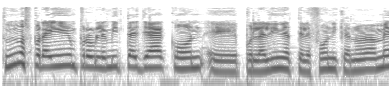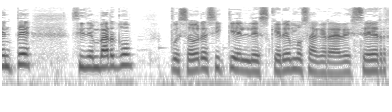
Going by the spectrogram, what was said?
Tuvimos por ahí un problemita ya con eh, pues la línea telefónica nuevamente, sin embargo, pues ahora sí que les queremos agradecer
